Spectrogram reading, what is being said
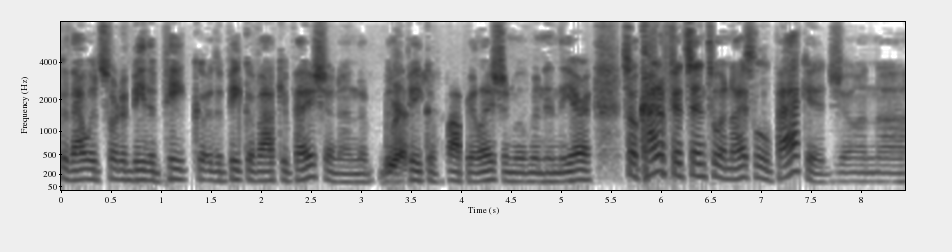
So that would sort of be the peak, or the peak of occupation and the, the Yes. peak of population movement in the area. So it kind of fits into a nice little package on uh,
